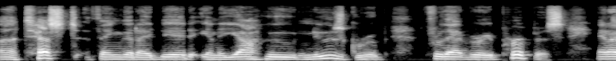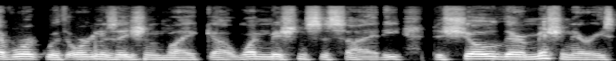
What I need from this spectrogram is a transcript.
uh, test thing that I did in a Yahoo News group for that very purpose. And I've worked with organizations like uh, One Mission Society to show their missionaries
